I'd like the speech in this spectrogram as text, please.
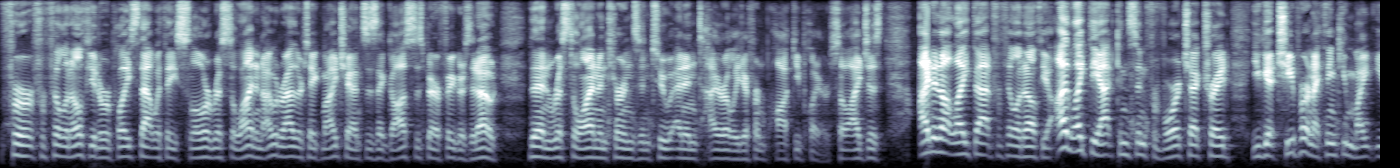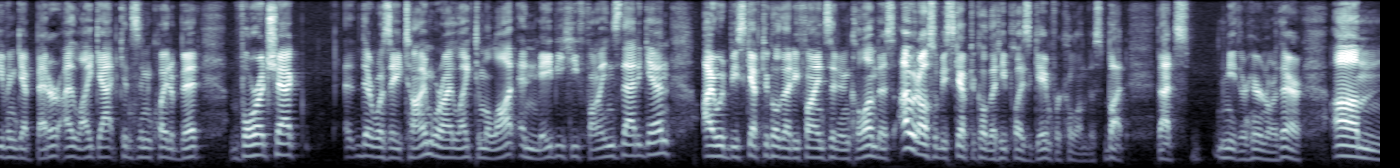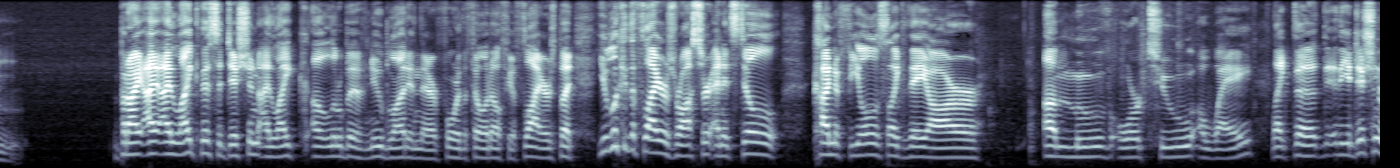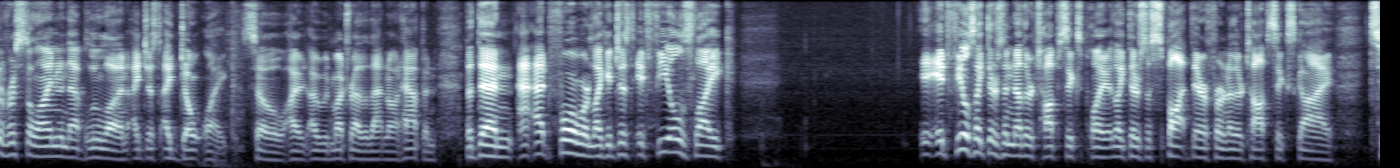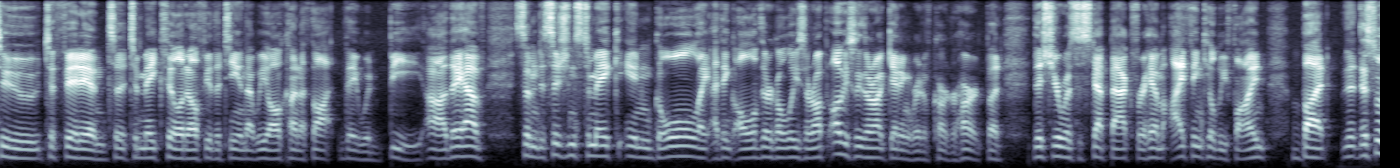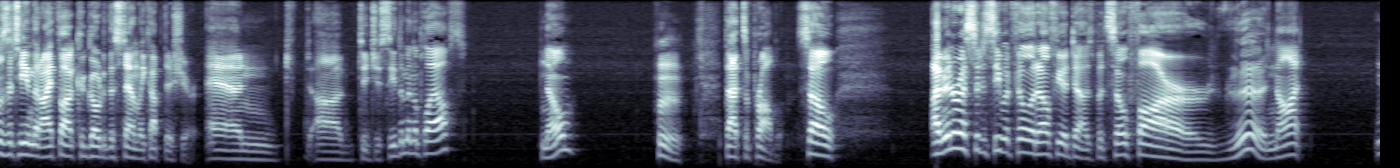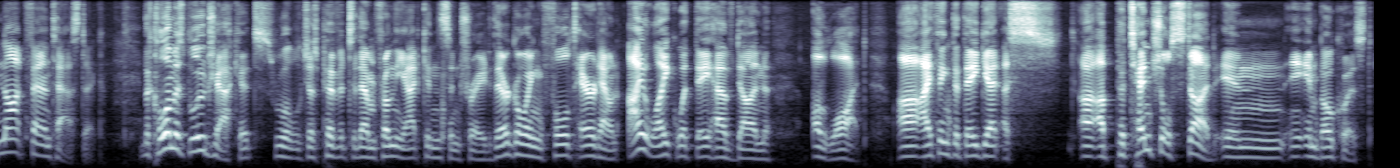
for, for Philadelphia to replace that with a slower Ristolainen, I would rather take my chances that Gostisbehere figures it out than Ristolainen turns into an entirely different hockey player. So I just, I did not like that for Philadelphia. I like the Atkinson for Voracek trade. You get cheaper, and I think you might even get better. I like Atkinson quite a bit. Voracek, there was a time where I liked him a lot, and maybe he finds that again. I would be skeptical that he finds it in Columbus. I would also be skeptical that he plays a game for Columbus, but that's neither here nor there. Um, but I, I, I, like this addition. I like a little bit of new blood in there for the Philadelphia Flyers. But you look at the Flyers roster, and it still kind of feels like they are a move or two away. Like the the, the addition of Ristolainen in that blue line, I just I don't like. So I, I would much rather that not happen. But then at, at forward, like it just it feels like it feels like there's another top six player, like there's a spot there for another top six guy to to fit in to to make Philadelphia the team that we all kind of thought they would be. Uh, they have some decisions to make in goal. Like I think all of their goalies are up. Obviously, they're not getting rid of Carter Hart, but this year was a step back for him. I think he'll be fine. But th- this was a team that I thought could go to the Stanley Cup this year. And uh, did you see them in the playoffs? No. Hmm, that's a problem. So I'm interested to see what Philadelphia does, but so far, ugh, not not fantastic. The Columbus Blue Jackets we'll just pivot to them from the Atkinson trade. They're going full teardown. I like what they have done a lot. Uh, I think that they get a a potential stud in in Boqvist.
